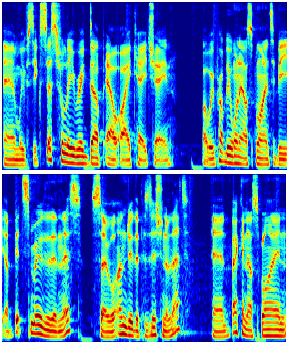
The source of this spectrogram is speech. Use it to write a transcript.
And we've successfully rigged up our IK chain. But we probably want our spline to be a bit smoother than this. So we'll undo the position of that. And back in our spline,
